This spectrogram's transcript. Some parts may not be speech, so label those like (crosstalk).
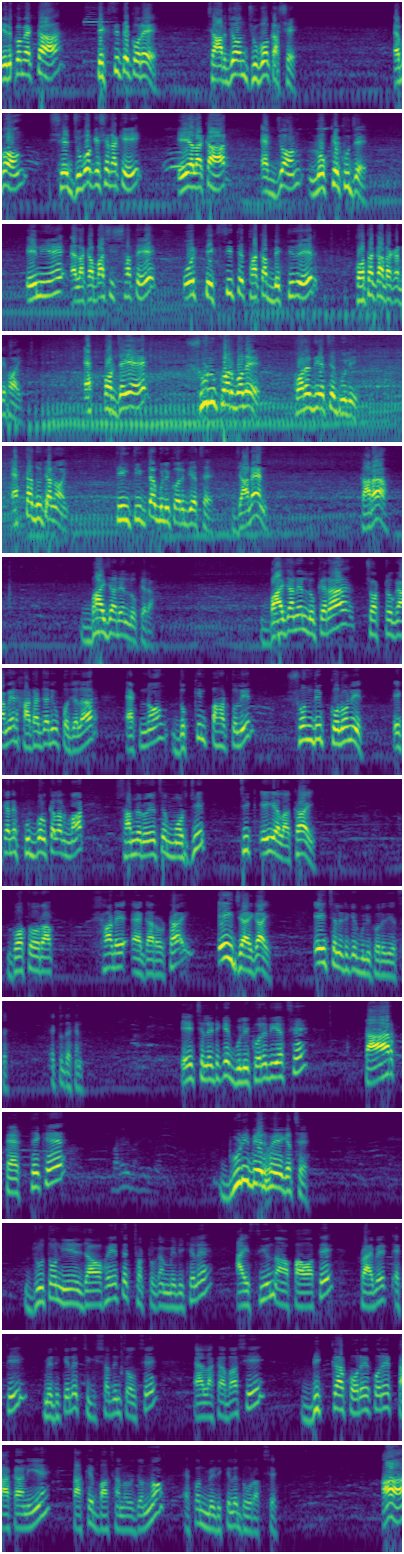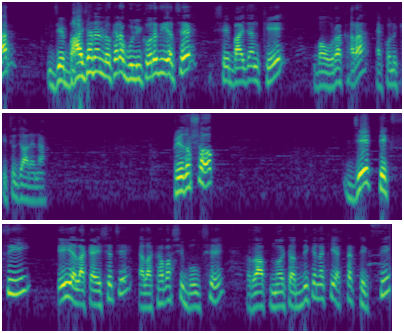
এরকম একটা ট্যাক্সিতে করে চারজন যুবক আসে। এবং সে যুবক এসে নাকি এই এলাকার একজন লোককে খুঁজে। এ নিয়ে এলাকাবাসীর সাথে ওই ট্যাক্সিতে থাকা ব্যক্তিদের কথা কাটাকাটি হয়। এক পর্যায়ে শুরু কর বলে করে দিয়েছে গুলি। একটা দুটা নয়, তিন, তিনটা গুলি করে দিয়েছে। জানেন? কারা? ভাইজানের লোকেরা। বাইজানের লোকেরা চট্টগ্রামের হাটাজারি উপজেলার এক নং দক্ষিণ পাহাড়তলির সন্দীপ কলোনির। এখানে ফুটবল খেলার মাঠ, সামনে রয়েছে মসজিদ, ঠিক এই এলাকায় গত রাত সাড়ে এগারোটায় এই জায়গায় এই ছেলেটিকে গুলি করে দিয়েছে। একটু দেখেন। এই ছেলেটিকে গুলি করে দিয়েছে, তার পেট থেকে বুড়ি বের হয়ে গেছে। দ্রুত নিয়ে যাওয়া হয়েছে চট্টগ্রাম মেডিকেলে। আইসিইউ না পাওয়াতে প্রাইভেট একটি মেডিকেলের চিকিৎসাধীন চলছে। এলাকাবাসী ভিক্ষা করে করে টাকা নিয়ে তাকে বাঁচানোর জন্য এখন মেডিকেলে দৌড়াচ্ছে। আর যে ভাইজানের লোকেরা গুলি করে দিয়েছে, সেই ভাইজান কে বা ওরা কারা এখনও কিছু জানে না। প্রিয় দর্শক, যে ট্যাক্সি এই এলাকায় এসেছে, এলাকাবাসী বলছে, রাত নয়টার দিকে নাকি একটা ট্যাক্সি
